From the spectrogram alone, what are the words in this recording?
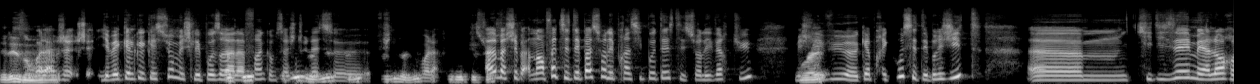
et les anges. Voilà, il y avait quelques questions, mais je les poserai à la fin, comme ça je te laisse. Euh, voilà. Ah, bah, je sais pas. Non, en fait, c'était pas sur les principautés, c'était sur les vertus. Mais je l'ai vu euh, qu'après coup, c'était Brigitte euh, qui disait Mais alors,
